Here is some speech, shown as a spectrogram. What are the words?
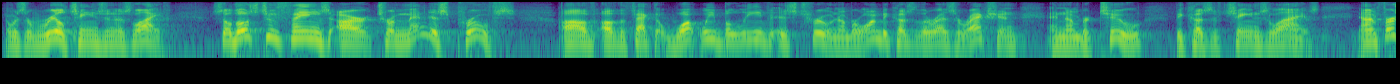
There was a real change in his life. So, those two things are tremendous proofs of, of the fact that what we believe is true. Number one, because of the resurrection, and number two, because of changed lives. Now, in 1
